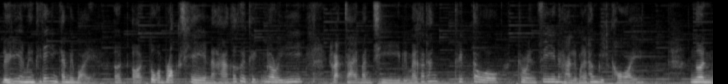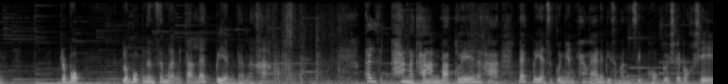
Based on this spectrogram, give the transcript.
หรืออีกอย่างหนึ่งที่ได้ยินกันบ่อย ตัวบล็อกเชนนะคะ ก็คือเทคโนโลยีกระจายบัญชี หรือแม้กระทั่งคริปโตเคอร์เรนซีนะคะ หรือแม้กระทั่งบิตคอยน์เงินระบบระบบเงินเสมือนการแลกเปลี่ยนกันนะคะธนาคาร Barclays นะคะ แลกเปลี่ยนสกุลเงินครั้งแรกในปี 2016 โดยใช้บล็อกเชน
